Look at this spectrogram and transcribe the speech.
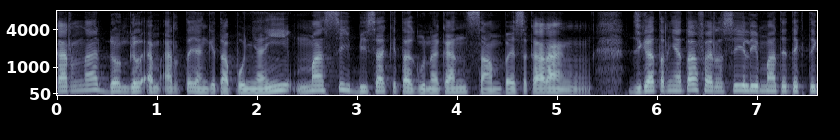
karena dongle MRT yang kita punyai masih bisa kita gunakan sampai sekarang. Jika ternyata versi 5.35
